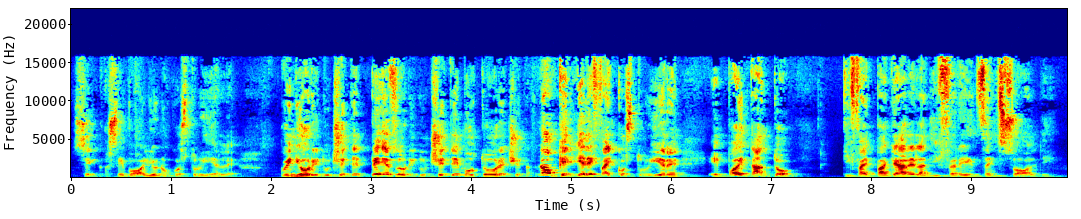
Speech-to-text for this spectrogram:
se, se vogliono costruirle. Quindi o riducete il peso, riducete il motore, eccetera. Non che gliele fai costruire e poi intanto ti fai pagare la differenza in soldi.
